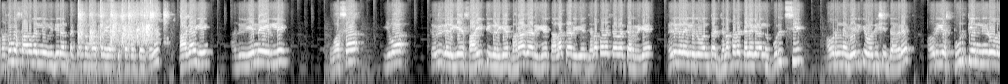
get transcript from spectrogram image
ಪ್ರಥಮ ಸ್ಥಾನದಲ್ಲಿ ನೀವು ಇದೀರಿ ಅಂತಕ್ಕಂಥ ಮಾತನ್ನ ಹೇಳಕ್ ಇಷ್ಟಪಡ್ತಾ ಇದ್ದೇನೆ. ಹಾಗಾಗಿ ಅದು ಏನೇ ಇರಲಿ, ಹೊಸ ಯುವ ಕವಿಗಳಿಗೆ, ಸಾಹಿತಿಗಳಿಗೆ ಬರಹಗಾರರಿಗೆ ಕಲಾಕಾರರಿಗೆ ಜನಪದ ಕಲಾಕಾರರಿಗೆ ಹಳ್ಳಿಗಳಲ್ಲಿರುವಂತಹ ಜನಪದ ಕಲೆಗಳನ್ನು ಗುರುತಿಸಿ ಅವರನ್ನ ವೇದಿಕೆ ಒದಗಿಸಿದ್ದಾದ್ರೆ ಅವರಿಗೆ ಸ್ಫೂರ್ತಿಯನ್ನು ನೀಡೋದ್ರ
